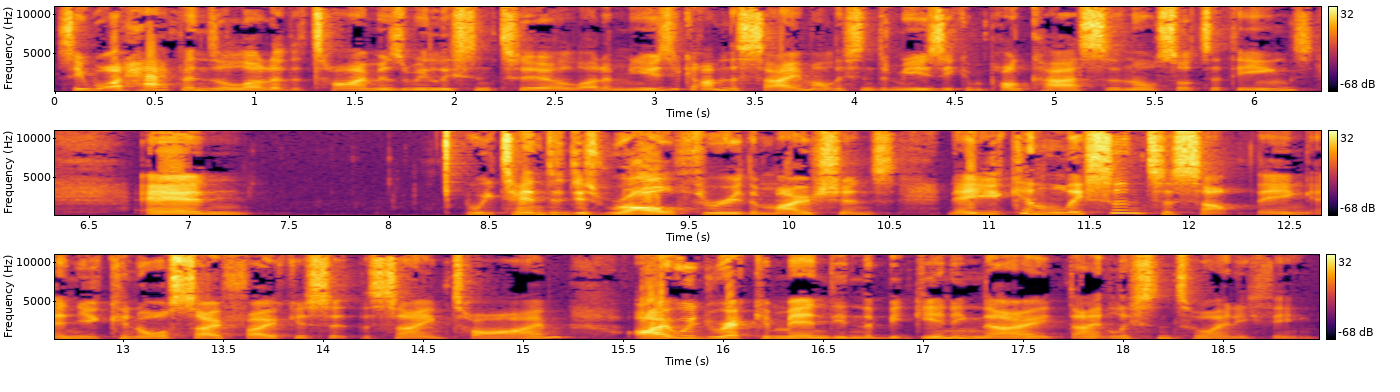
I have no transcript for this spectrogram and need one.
See, what happens a lot of the time is we listen to a lot of music. I'm the same. I listen to music and podcasts and all sorts of things. And we tend to just roll through the motions. Now, you can listen to something and you can also focus at the same time. I would recommend in the beginning, though, don't listen to anything.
